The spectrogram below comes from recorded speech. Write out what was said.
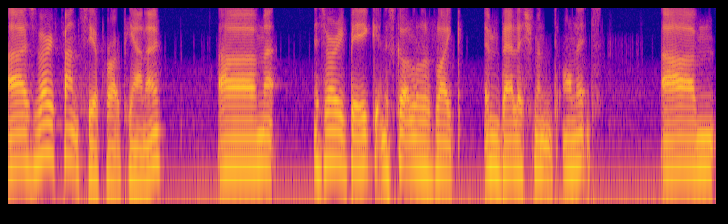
Uh, it's a very fancy upright piano. Um, it's very big and it's got a lot of like embellishment on it. Um,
